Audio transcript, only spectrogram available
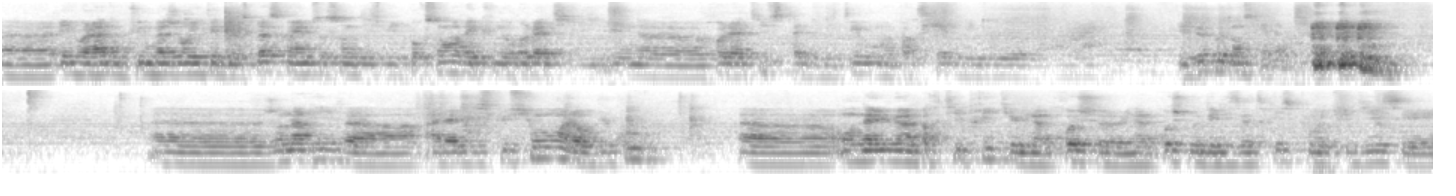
Euh, et voilà, donc une majorité de l'espace, quand même 78%, avec une relative, une, euh, relative stabilité ou un partiel des deux, potentiels. Euh, j'en arrive à, la discussion. Alors du coup, on a eu un parti pris qui est une approche, une approche modélisatrice pour étudier ces,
